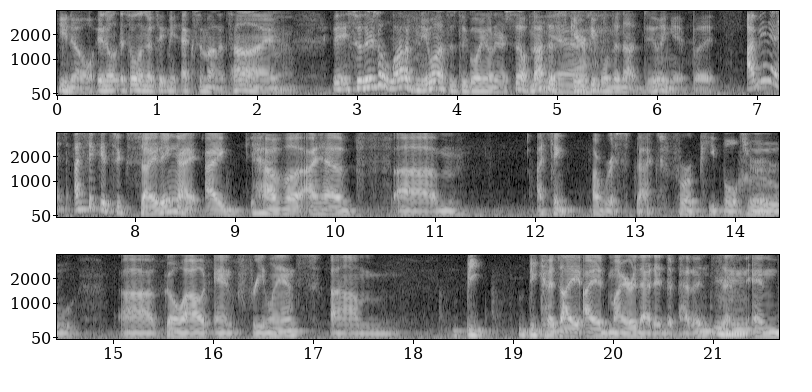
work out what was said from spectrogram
you know, it'll, it's only going to take me X amount of time. Eh, So there's a lot of nuances to going on yourself. Not to scare people into not doing it, but I mean, I, th- I think it's exciting. I, I have a, I have um, I think a respect for people who uh, go out and freelance um, be, because I, I admire that independence and, and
